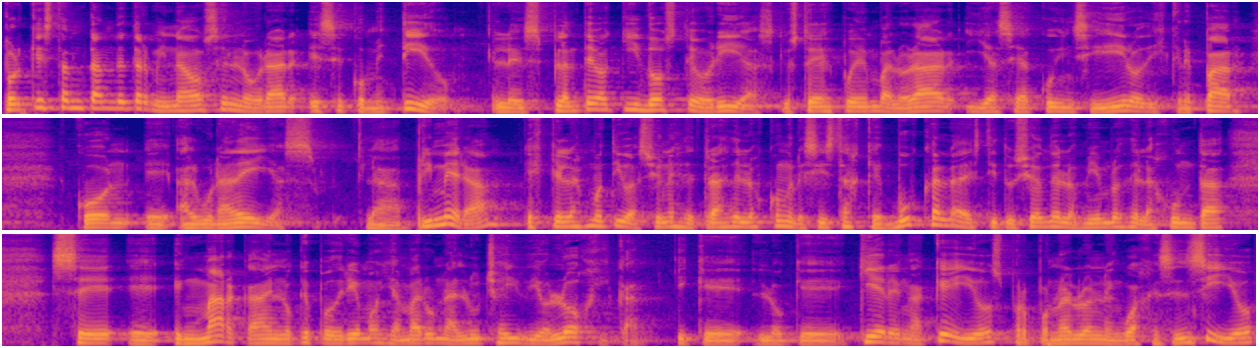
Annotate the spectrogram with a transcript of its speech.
¿Por qué están tan determinados en lograr ese cometido? Les planteo aquí dos teorías que ustedes pueden valorar y ya sea coincidir o discrepar con eh, alguna de ellas. La primera es que las motivaciones detrás de los congresistas que buscan la destitución de los miembros de la Junta se eh, enmarca en lo que podríamos llamar una lucha ideológica y que lo que quieren aquellos, por ponerlo en lenguaje sencillo,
